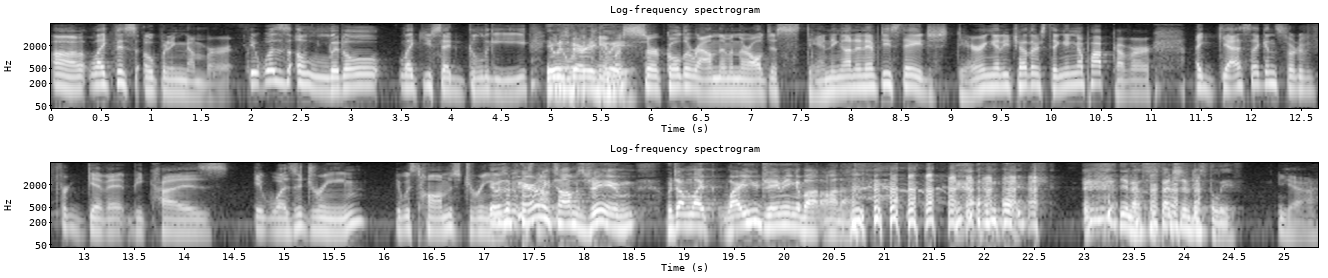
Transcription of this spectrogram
Uh, like this opening number, it was a little, like you said, glee. It You was know, very the camera Glee. circled around them, and they're all just standing on an empty stage, staring at each other, singing a pop cover. I guess I can sort of forgive it because it was a dream. It was Tom's dream. It was apparently not- Tom's dream, which I'm like, why are you dreaming about Anna? I'm like, you know, suspension of disbelief. Yeah.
